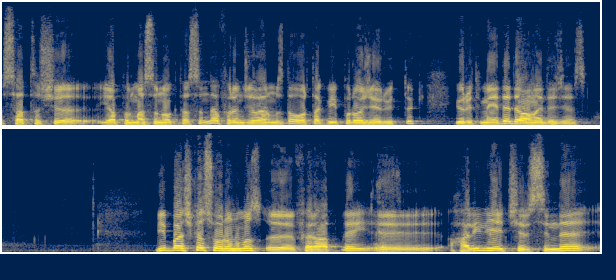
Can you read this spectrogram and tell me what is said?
satışı yapılması noktasında fırıncılarımızla ortak bir proje yürüttük. Yürütmeye de devam edeceğiz. Bir başka sorunumuz e, Ferhat Bey, e, Haliliye içerisinde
